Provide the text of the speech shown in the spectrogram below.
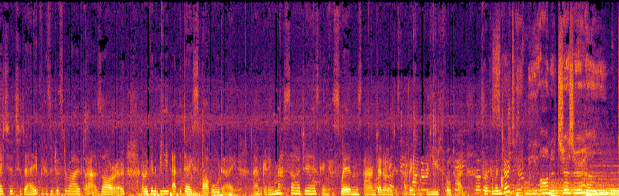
Excited today because we've just arrived at Zaro and we're going to be at the day spa all day, um, getting massages, going for swims and generally just having a beautiful time. So come and join. Take me on a treasure hunt.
